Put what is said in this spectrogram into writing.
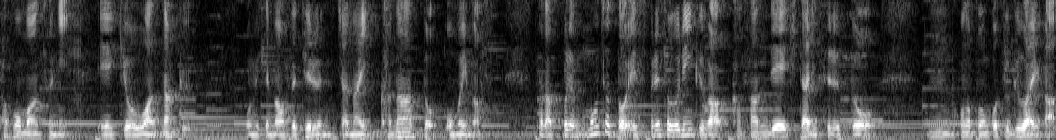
パフォーマンスに影響はなくお店回せてるんじゃないかなと思います。ただこれもうちょっとエスプレッソドリンクがかさんできたりするとうんこのポンコツ具合が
